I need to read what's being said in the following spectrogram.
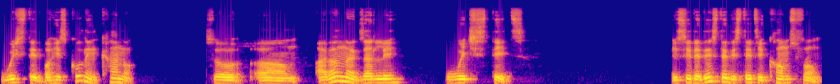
which state, but he's schooled in Kano. So um, I don't know exactly which state. You see, they didn't state the state he comes from.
